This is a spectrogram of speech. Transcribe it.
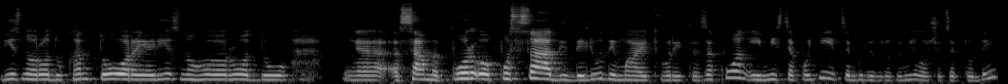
різного роду контори, різного роду е, саме пор- посади, де люди мають творити закон, і місця події це буде зрозуміло, що це туди.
